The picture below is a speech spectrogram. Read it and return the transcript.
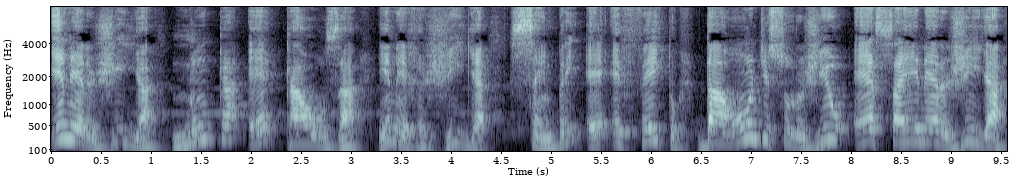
Energia nunca é causa. Energia sempre é efeito. Da onde surgiu essa energia?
